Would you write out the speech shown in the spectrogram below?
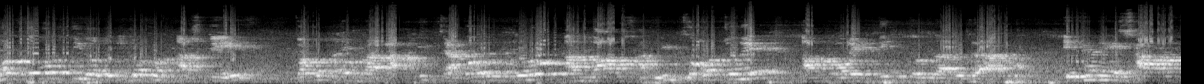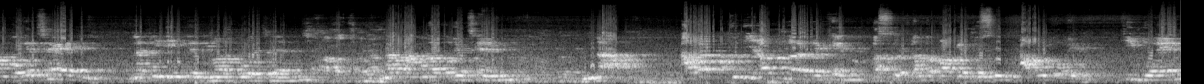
মধ্যবর্তী রজনী যখন আসবে তখন তোমরা রাত্রি জাগরণ করো আল্লাহ সান্নিধ্য অর্জনে আর পরের দিন তোমরা রোজা রাখো এখানে শাবান বলেছেন নাকি ইংরেজি মাস বলেছেন না বাংলা বলেছেন না আবার যদি আপনারা দেখেন আসলে আল্লাহ পাকের রাসূল আরো বলেন কি কি বলেন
